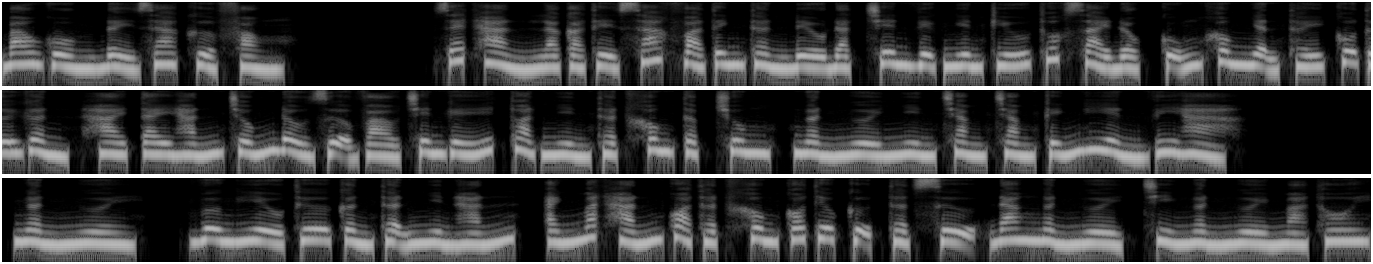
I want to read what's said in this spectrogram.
bao gồm đẩy ra cửa phòng. Rét hẳn là cả thể xác và tinh thần đều đặt trên việc nghiên cứu thuốc giải độc cũng không nhận thấy cô tới gần, hai tay hắn chống đầu dựa vào trên ghế thoạt nhìn thật không tập trung, ngẩn người nhìn chằm chằm kính hiền vi hà. Ngẩn người, Vương Hiểu Thư cẩn thận nhìn hắn, ánh mắt hắn quả thật không có tiêu cự thật sự đang ngẩn người, chỉ ngẩn người mà thôi.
